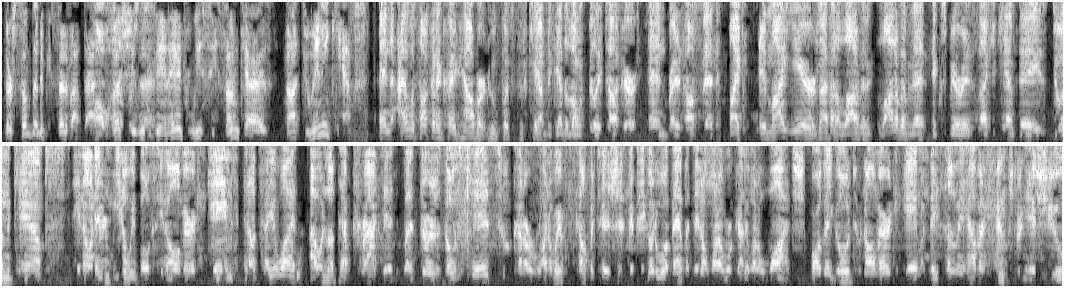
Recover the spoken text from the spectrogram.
There's something to be said about that, oh, especially this day and age. We see some guys not do any camps. And I was talking to Craig Haubert, who puts this camp together along with Billy Tucker and Brandon Huffman. Like in my years, I've had a lot of a lot of event experience, Nike Camp Days, doing the camps. You know, and even you know we both seen All American games. And I'll tell you what, I would love to have tracked it, but there's those kids who kind of run away from competition. Maybe they go to an event, but they don't want to work out; they want to watch, or they go to an All American game and they suddenly have a hamstring issue.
